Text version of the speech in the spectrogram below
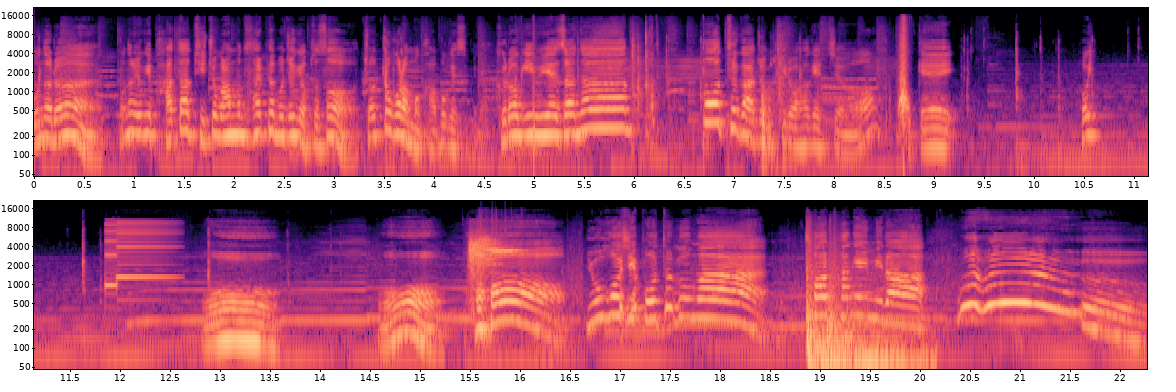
오늘은 오늘 여기 바다 뒤쪽을 한 번도 살펴본 적이 없어서 저쪽을 한번 가보겠습니다. 그러기 위해서는 보트가 좀 필요하겠죠. 오케이. 호잇. 오. 오, 허허, 요것이 보트구만. 첫 항해입니다. 우후.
